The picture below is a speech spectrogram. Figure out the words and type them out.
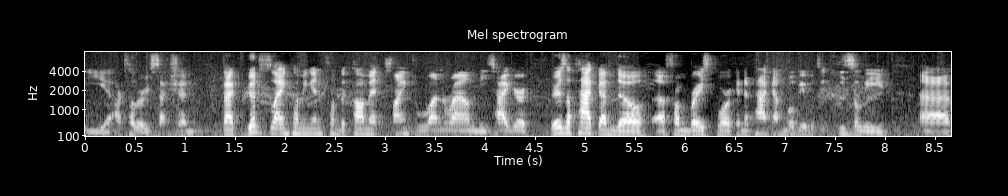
the artillery section. In fact, good flank coming in from the Comet, trying to run around the Tiger. There is a Pak gun, though, uh, from Braised Pork, and the Pak gun will be able to easily uh,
